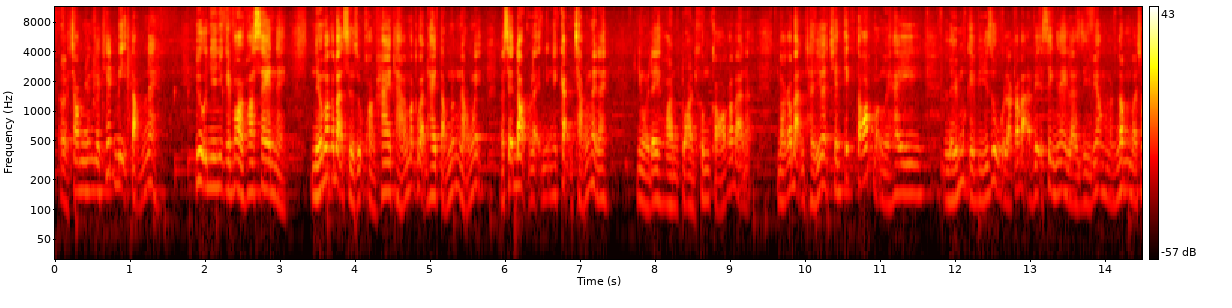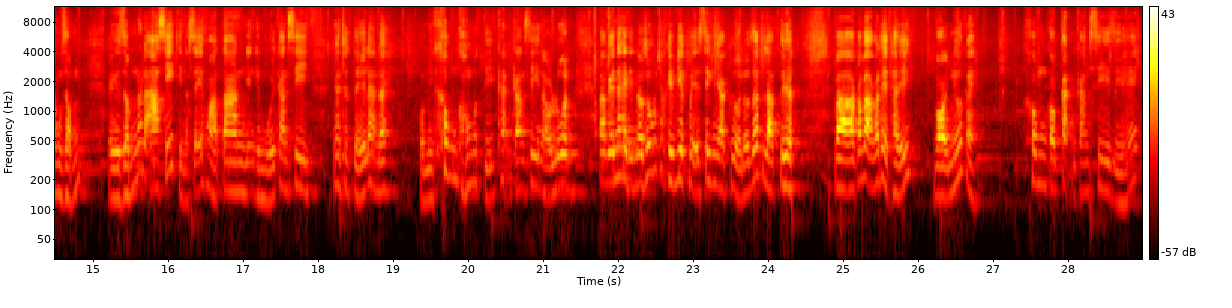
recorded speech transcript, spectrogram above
ở trong những cái thiết bị tắm này, ví dụ như những cái vòi hoa sen này, nếu mà các bạn sử dụng khoảng 2 tháng mà các bạn hay tắm nước nóng ấy, nó sẽ động lại những cái cặn trắng ở đây. Nhưng ở đây hoàn toàn không có các bạn ạ. Mà các bạn thấy ở trên tiktok mọi người hay lấy một cái ví dụ là các bạn vệ sinh này là gì biết không? Là ngâm vào trong giấm. Cái giấm nó là axit thì nó sẽ hòa tan những cái muối canxi. Nhưng thực tế là đây, của mình không có một tí cặn canxi nào luôn. Và cái này thì nó giúp cho cái việc vệ sinh nhà cửa nó rất là tuyệt. Và các bạn có thể thấy vòi nước này không có cặn canxi gì hết.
